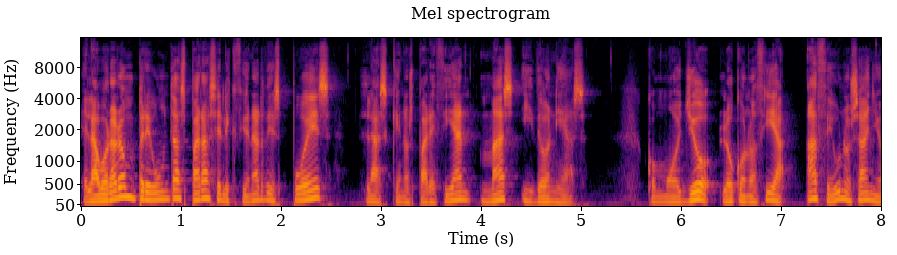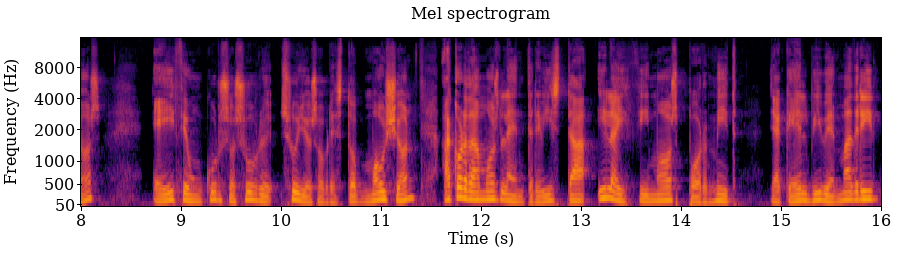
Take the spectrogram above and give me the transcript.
Elaboraron preguntas para seleccionar después las que nos parecían más idóneas. Como yo lo conocía hace unos años e hice un curso suyo sobre stop motion, acordamos la entrevista y la hicimos por Meet, ya que él vive en Madrid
